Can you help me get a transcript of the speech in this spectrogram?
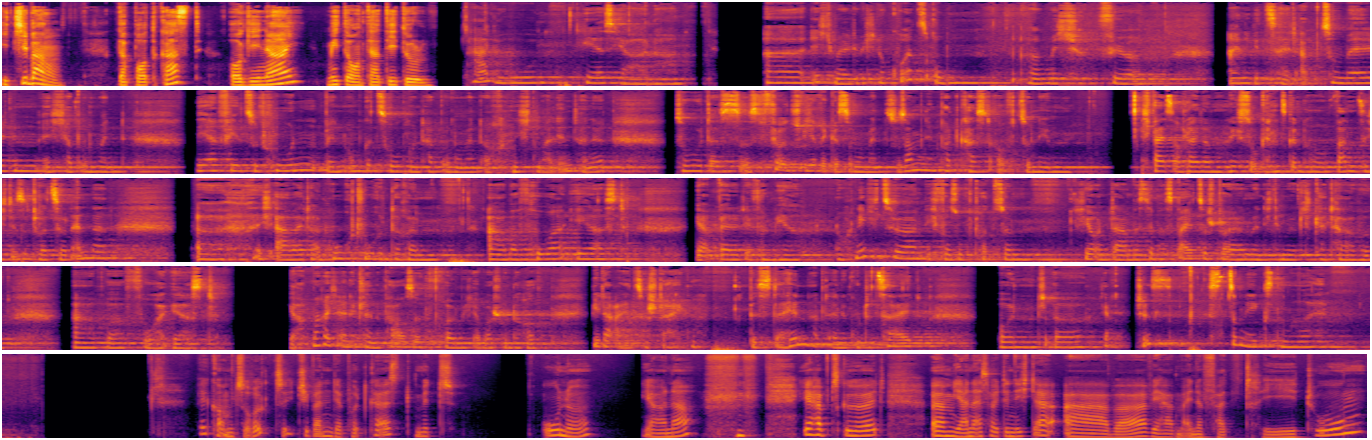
1番 Der Podcast Original mit Untertitel Hallo, hier ist Jana. Äh, ich melde mich nur kurz, um äh, mich für einige Zeit abzumelden. Ich habe im Moment sehr viel zu tun, bin umgezogen und habe im Moment auch nicht mal Internet, so dass es für uns schwierig ist, im Moment zusammen den Podcast aufzunehmen. Ich weiß auch leider noch nicht so ganz genau, wann sich die Situation ändert. Äh, ich arbeite an Hochtouren daran, aber vorerst ja, werdet ihr von mir noch nichts hören. Ich versuche trotzdem hier und da ein bisschen was beizusteuern, wenn ich die Möglichkeit habe. Aber vorerst ja, mache ich eine kleine Pause, freue mich aber schon darauf, wieder einzusteigen. Bis dahin, habt eine gute Zeit und äh, ja, tschüss, bis zum nächsten Mal. Willkommen zurück zu Ichiban, der Podcast mit ohne Jana. Ihr habt es gehört. Ähm, Jana ist heute nicht da, aber wir haben eine Vertretung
